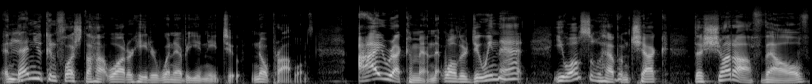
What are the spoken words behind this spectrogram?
And hmm. then you can flush the hot water heater whenever you need to. No problems. I recommend that while they're doing that, you also have them check the shutoff valve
